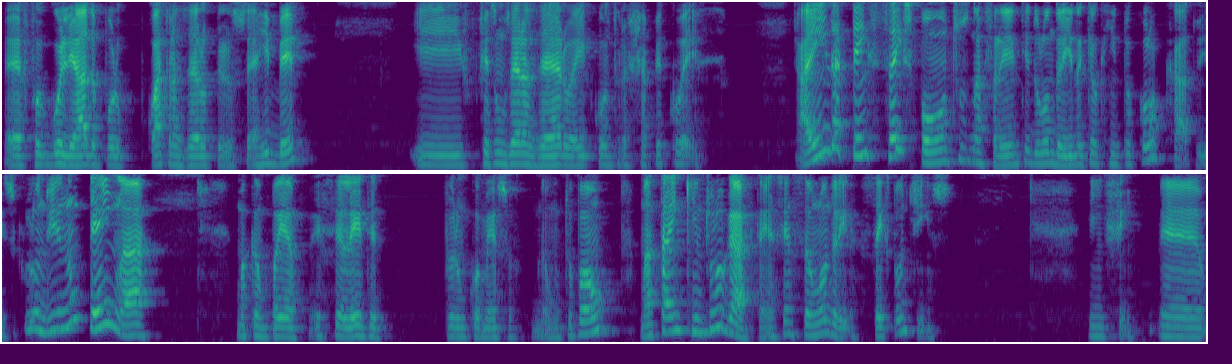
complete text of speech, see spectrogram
É, foi goleado por 4 a 0 pelo CRB e fez um 0 a 0 aí contra a Chapecoense. Ainda tem seis pontos na frente do Londrina, que é o quinto colocado. Isso que o Londrina não tem lá uma campanha excelente por um começo não muito bom, mas está em quinto lugar, está em ascensão Londrina, seis pontinhos. Enfim, é,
